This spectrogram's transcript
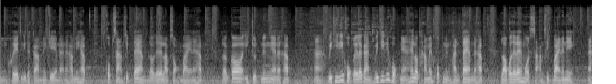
ำเควสกิจกรรมในเกมแหละนะครับนี่ครับครบ 30 แต้มเราจะได้รับ 2 ใบนะครับ แล้วก็อีกจุดนึงเนี่ยนะครับวิธีที่ 6 เลยแล้วกัน วิธีที่6เนี่ยให้เราทำให้ครบ 1,000 แต้มนะครับ เราก็จะได้ทั้งหมด 30 ใบนั่นเองนะ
